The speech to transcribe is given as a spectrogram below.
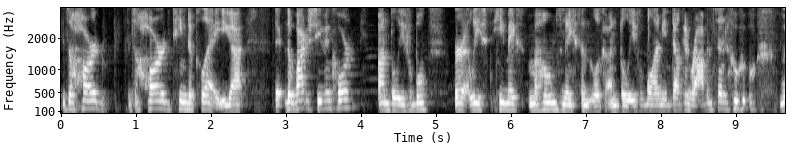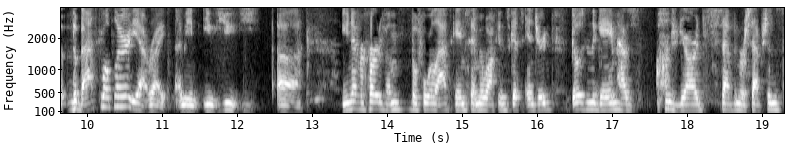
it's a hard, it's a hard team to play. You got the, wide receiving core, unbelievable, or at least he makes Mahomes makes him look unbelievable. I mean, Duncan Robinson, who the, basketball player, yeah, right. I mean, you you. Uh, you never heard of him before last game. Sammy Watkins gets injured, goes in the game, has 100 yards, seven receptions.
